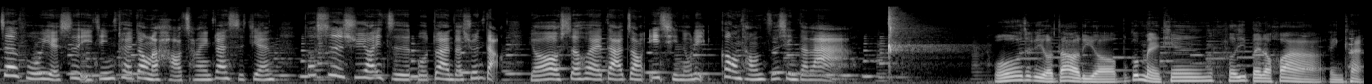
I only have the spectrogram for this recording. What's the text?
政府也是已经推动了好长一段时间，都是需要一直不断的宣导，由社会大众一起努力，共同执行的啦。哦，这个有道理哦。不过每天喝一杯的话，哎，你看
